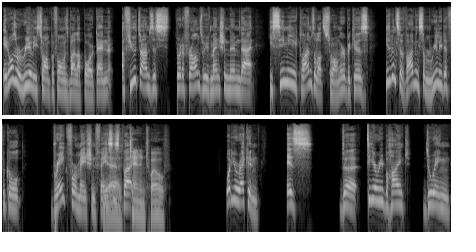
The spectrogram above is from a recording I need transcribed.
it was a really strong performance by Laporte. And a few times this Tour de France, we've mentioned him that he seemingly climbs a lot stronger because he's been surviving some really difficult break formation phases. Yeah, but 10 and 12. What do you reckon? Is the theory behind doing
